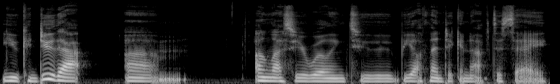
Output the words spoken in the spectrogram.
you can do that um, unless you're willing to be authentic enough to say,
